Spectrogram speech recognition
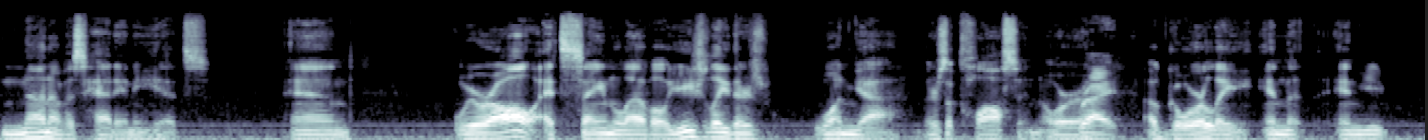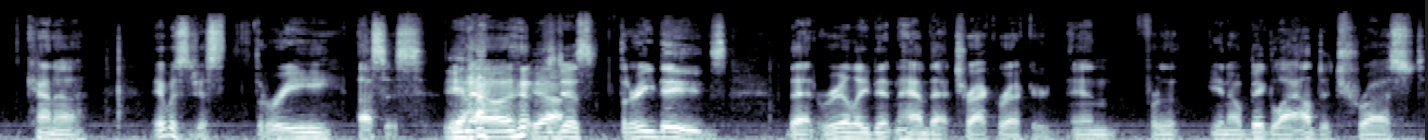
none of us had any hits. And we were all at same level. Usually there's one guy. There's a Clawson or Right. a Gorley in the and you kind of it was just three usses. You Yeah. know, it Yeah. was just three dudes that really didn't have that track record. And for you know, Big Loud to trust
